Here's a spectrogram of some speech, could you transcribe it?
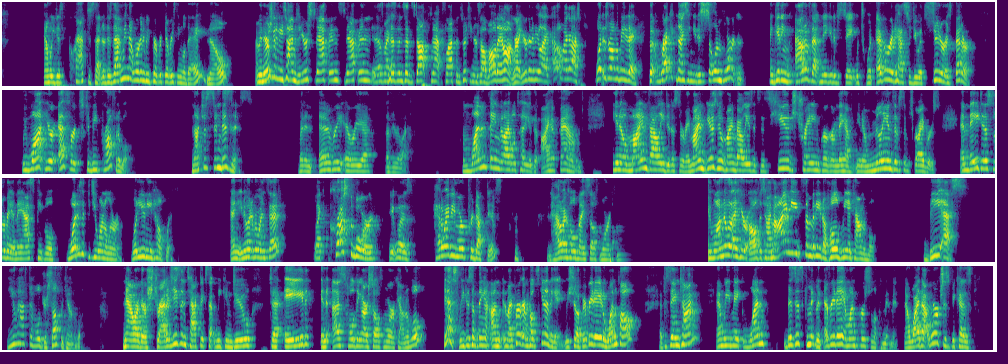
and we just practice that. Now, does that mean that we're going to be perfect every single day? No. I mean, there's going to be times that you're snapping, snapping, as my husband said, stop, snap, slap, and switching yourself all day long, right? You're going to be like, oh my gosh, what is wrong with me today? But recognizing it is so important and getting out of that negative state, which whatever it has to do with sooner is better. We want your efforts to be profitable, not just in business, but in every area of your life. And one thing that I will tell you that I have found you know, Mindvalley did a survey. Mind, you guys know what Mindvalley is? It's this huge training program. They have, you know, millions of subscribers. And they did a survey and they asked people, what is it that you want to learn? What do you need help with? And you know what everyone said? Like across the board, it was how do I be more productive? And how do I hold myself more? You want to know what I hear all the time? I need somebody to hold me accountable. BS. You have to hold yourself accountable. Now, are there strategies and tactics that we can do to aid in us holding ourselves more accountable? Yes, we do something on, in my program called Skin in the Game. We show up every day to one call at the same time, and we make one business commitment every day and one personal commitment. Now, why that works is because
